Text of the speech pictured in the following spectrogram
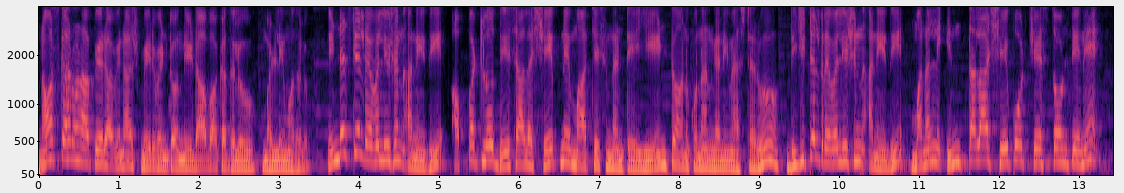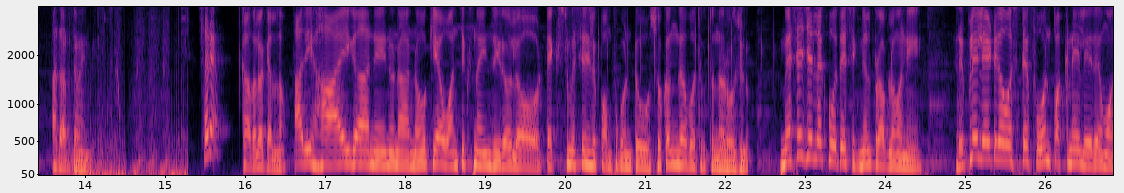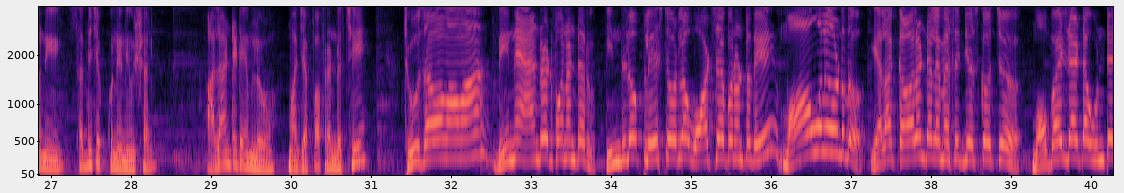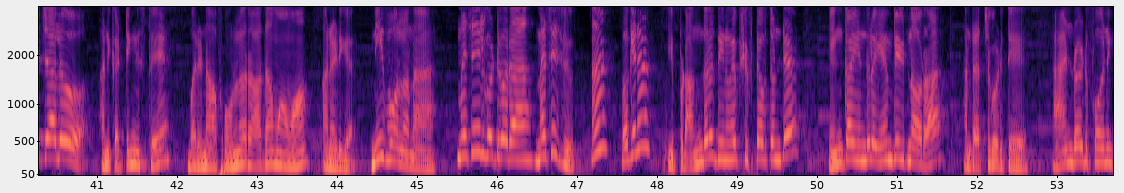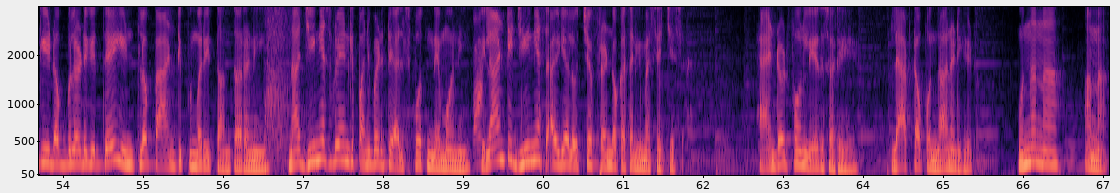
నమస్కారం నా పేరు అవినాష్. మీరు వింటోంది డాబా కథలు మళ్ళీ మొదలు. ఇండస్ట్రియల్ రెవల్యూషన్ అనేది అప్పట్లో దేశాల షేప్నే మార్చేసిందంటే ఏంటో అనుకున్నాను కానీ మాస్టరు. డిజిటల్ రెవల్యూషన్ అనేది మనల్ని ఇంతలా షేప్ అవుట్ చేస్తుంటేనే అది అర్థమైంది. సరే కథలోకి వెళ్దాం. అది హాయిగా నేను నా నోకియా వన్ సిక్స్ నైన్ జీరోలో టెక్స్ట్ మెసేజ్లు పంపుకుంటూ సుఖంగా బతుకుతున్న రోజులు. మెసేజ్ వెళ్ళకపోతే సిగ్నల్ ప్రాబ్లం అని రిప్లై లేట్గా వస్తే ఫోన్ పక్కనే లేదేమో అని సర్ది చెప్పుకునే నిమిషాలు. అలాంటి టైంలో మా జఫా ఫ్రెండ్ వచ్చి చూసావా మామా? దీన్నే ఆండ్రాయిడ్ ఫోన్ అంటారు. ఇందులో ప్లే స్టోర్లో వాట్సాప్ అని ఉంటుంది. మామూలుగా ఉండదు. ఎలా కావాలంటే అలా మెసేజ్ చేసుకోవచ్చు. మొబైల్ డేటా ఉంటే చాలు. అని కట్టింగ్ ఇస్తే మరి నా ఫోన్లో రాదా మామా? అని అడిగా. నీ ఫోన్లోనా మెసేజ్లు కొట్టుకోరా? మెసేజ్ ఓకేనా? ఇప్పుడు అందరూ దీని వైపు షిఫ్ట్ అవుతుంటే ఇంకా ఇందులో ఏం పీకుతున్నావురా అని రెచ్చగొడితే ఆండ్రాయిడ్ ఫోన్కి డబ్బులు అడిగితే ఇంట్లో ప్యాంట్ తిప్పి మరీ తంతారని. నా జీనియస్ బ్రెయిన్కి పని పెడితే అలసిపోతుందేమో అని. ఇలాంటి జీనియస్ ఐడియాలు వచ్చే ఫ్రెండ్ ఒక అతనికి మెసేజ్ చేశా. ఆండ్రాయిడ్ ఫోన్ లేదు సరే ల్యాప్టాప్ ఉందా అని అడిగాడు. ఉందన్నా అన్నా.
